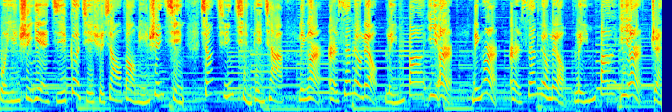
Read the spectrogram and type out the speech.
国营事业及各级学校报名申请，详情请电洽零二二三六六零八一二零二二三六六零八一二转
